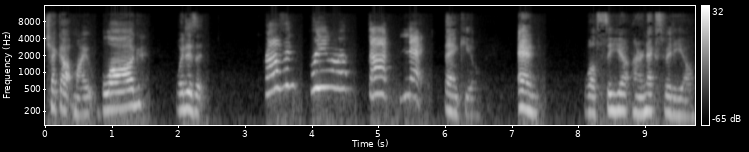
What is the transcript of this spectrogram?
Check out my blog. What is it? Thank you. And we'll see you on our next video.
